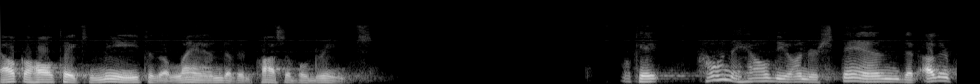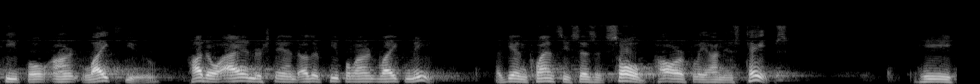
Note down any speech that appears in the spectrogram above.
Alcohol takes me to the land of impossible dreams. Okay, how in the hell do you understand that other people aren't like you? How do I understand other people aren't like me? Again, Clancy says it sold powerfully on his tapes. He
